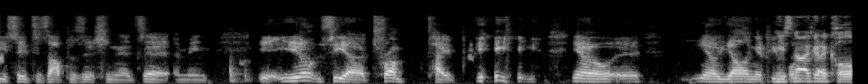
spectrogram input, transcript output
he states his opposition and that's it. I mean, you, you don't see a Trump type, you know, uh, you know, yelling at people. He's not going to call.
